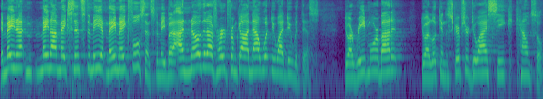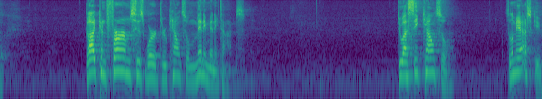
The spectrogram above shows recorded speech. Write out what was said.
It may not, may not make sense to me, it may make full sense to me, but I know that I've heard from God. Now, what do I do with this? Do I read more about it? Do I look into scripture? Do I seek counsel? God confirms his word through counsel many, many times. Do I seek counsel? So let me ask you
